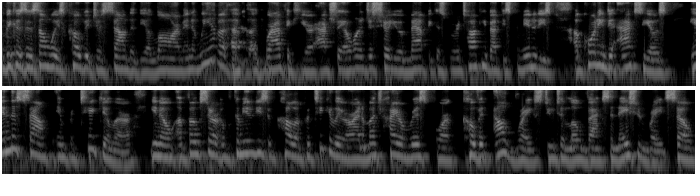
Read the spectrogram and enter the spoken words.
because in some ways COVID just sounded the alarm. And we have a, a, a, graphic here. Actually, I want to just show you a map because we were talking about these communities. According to Axios, in the South, in particular, you know, uh, folks are communities of color, particularly, are at a much higher risk for COVID outbreaks due to low vaccination rates. So,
